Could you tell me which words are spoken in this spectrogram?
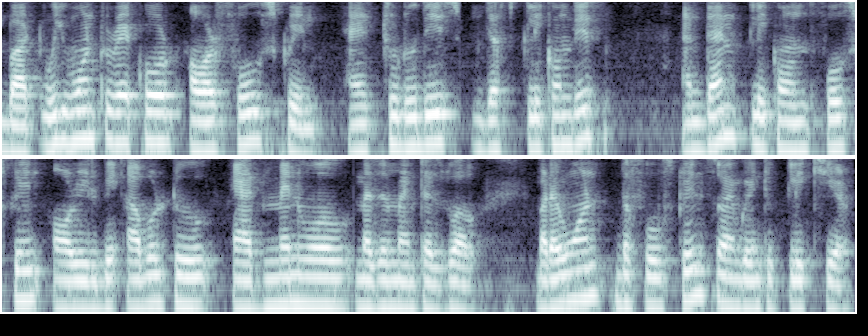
But we want to record our full screen. And to do this just click on this and then click on full screen or you'll be able to add manual measurement as well. But i want the full screen so i'm going to click here.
